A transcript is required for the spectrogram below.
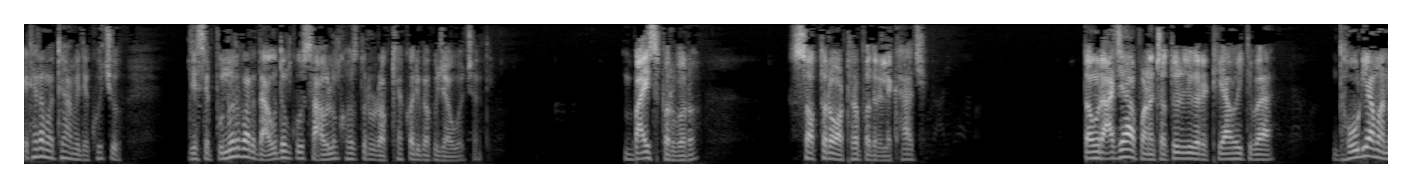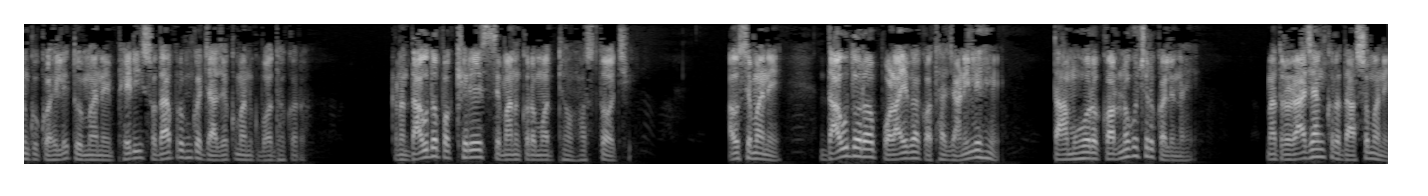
ଏଠାରେ ମଧ୍ୟ ଆମେ ଦେଖୁଛୁ ଯେ ସେ ପୁନର୍ବାର ଦାଉଦଙ୍କୁ ସାଉଲଙ୍କ ହସ୍ତରୁ ରକ୍ଷା କରିବାକୁ ଯାଉଅଛନ୍ତି। ବାଇଶ ପର୍ବର ସତର ଅଠର ପଦରେ ଲେଖା ଅଛି ତେଣୁ ରାଜା ଆପଣ ଚତୁର୍ଦିଗରେ ଠିଆ ହୋଇଥିବା ଧୌଡ଼ିଆମାନଙ୍କୁ କହିଲେ ତୁମେମାନେ ଫେରି ସଦାପ୍ରଭୁଙ୍କ ଯାଜକମାନଙ୍କୁ ବଧ କର। କାରଣ ଦାଉଦ ପକ୍ଷରେ ସେମାନଙ୍କର ମଧ୍ୟ ହସ୍ତ ଅଛି। ଆଉ ସେମାନେ ଦାଉଦର ପଳାଇବା କଥା ଜାଣିଲେ ହେଁ ତାହା ମୁହଁର କର୍ଣ୍ଣଗୋଚର କଲେ ନାହିଁ। ମାତ୍ର ରାଜାଙ୍କର ଦାସମାନେ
